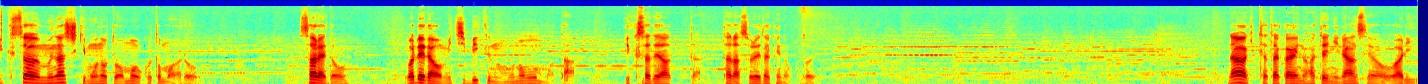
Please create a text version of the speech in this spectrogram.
戦は虚しきものと思うこともあろう。されど我らを導くものもまた戦であった。ただそれだけのことよ。長き戦いの果てに乱世は終わり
